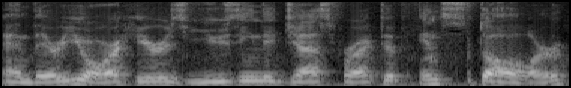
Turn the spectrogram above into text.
and there you are. Here is using the Jasperactive installer.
